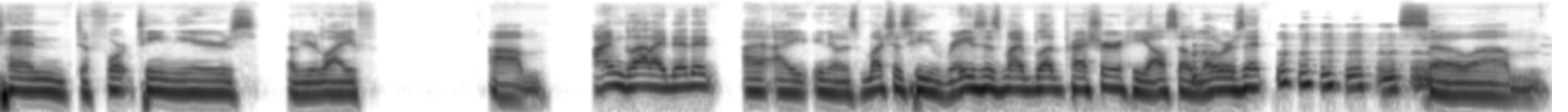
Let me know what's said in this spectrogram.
10 to 14 years of your life. Um, I'm glad I did it. I, I, you know, as much as he raises my blood pressure, he also lowers it. so, um,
